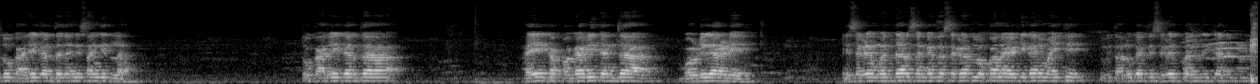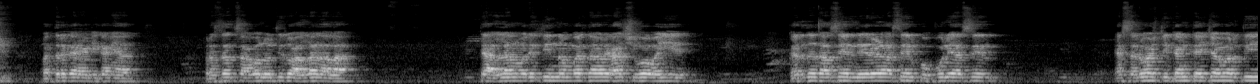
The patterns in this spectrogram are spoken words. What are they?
जो कार्यकर्ता त्यांनी सांगितला तो कार्यकर्ता आहे का पगारी त्यांचा बॉडीगार्ड आहे? हे सगळ्या मतदारसंघातल्या सगळ्यात लोकांना या ठिकाणी माहिती आहे. तुम्ही तालुक्यातले सगळेच पदाधिकारी पत्रकार या ठिकाणी आहात. प्रसाद सावंतवरती जो हल्ला झाला त्या हल्ल्यांमध्ये तीन नंबरचा हा शिवाबाई आहे. कर्जत असेल नेरळ असेल खोपोली असेल या सर्वच ठिकाणी त्याच्यावरती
